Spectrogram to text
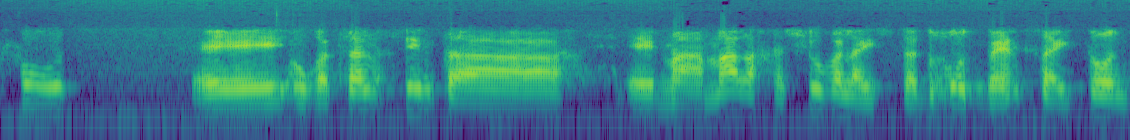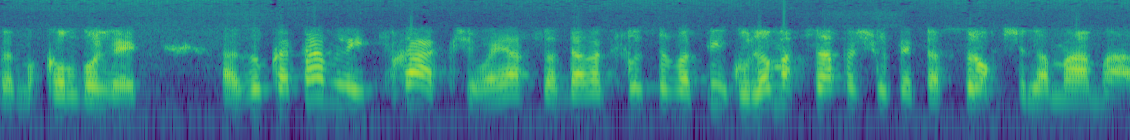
דפוס, אה, הוא רצה לשים את המאמר החשוב על ההסתדרות באמצע העיתון במקום בולט. אז הוא כתב ליצחק, שהוא היה סדר הדפוס הוותיק, הוא לא מצא פשוט את הסוף של המאמר.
